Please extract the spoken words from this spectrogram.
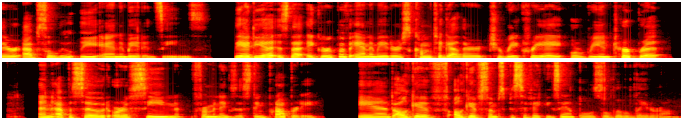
They're absolutely animated zines. The idea is that a group of animators come together to recreate or reinterpret an episode or a scene from an existing property. And I'll give I'll give some specific examples a little later on.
